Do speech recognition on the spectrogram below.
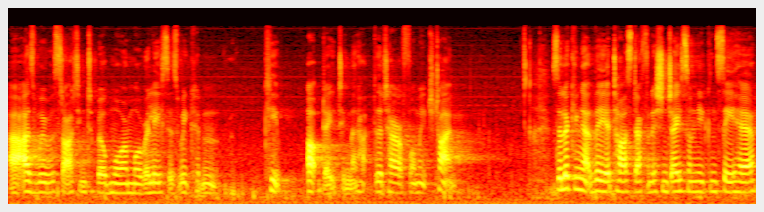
Uh, as we were starting to build more and more releases, we couldn't keep updating the, the Terraform each time. So looking at the task definition JSON, you can see here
